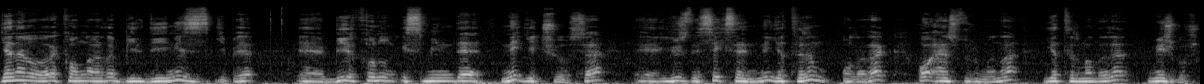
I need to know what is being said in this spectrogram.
Genel olarak fonlarda bildiğiniz gibi e, bir fonun isminde ne geçiyorsa %80'ini yatırım olarak o enstrümana yatırmaları mecbur.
